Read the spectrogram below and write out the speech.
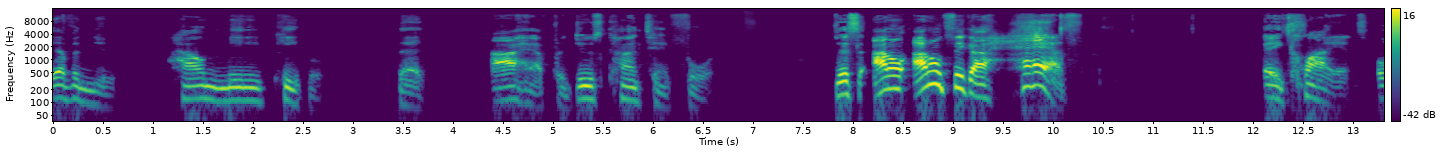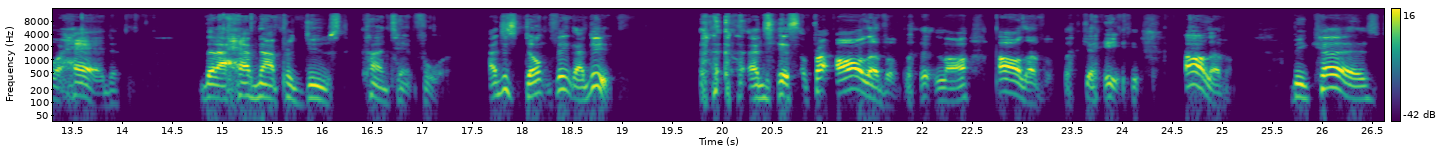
ever knew how many people that I have produced content for. This I don't I don't think I have a client or had that I have not produced content for. I just don't think I do. I just all of them, law, all of them. Okay, all of them, because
